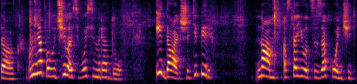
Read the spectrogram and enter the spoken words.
Так, у меня получилось 8 рядов. И дальше, теперь нам остается закончить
